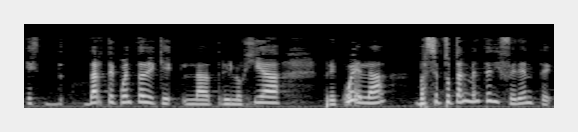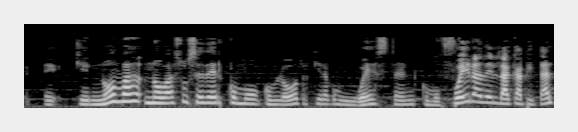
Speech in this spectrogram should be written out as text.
es darte cuenta de que la trilogía precuela va a ser totalmente diferente, eh, que no va, no va a suceder como con los otros, que era como un western, como fuera de la capital.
